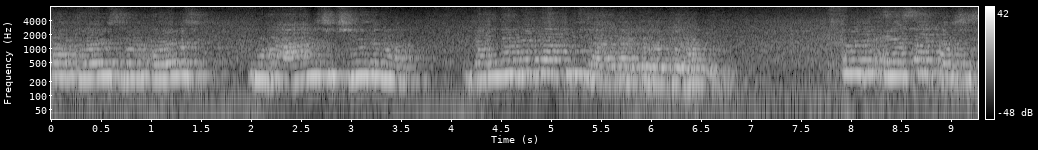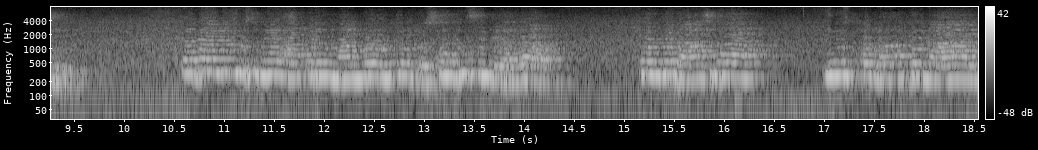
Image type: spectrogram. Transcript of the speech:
ਪਰ ਉਸ ਦਿਨ ਉਸ ਮਹਾਨ ਸ਼ਖਸੀਅਤ ਨੂੰ ਗਾਇਆਂ ਦੇ ਕੱਖ ਵੀ ਯਾਦ ਕਰਕੇ ਰੋਂਦੇ ਹੋਣਗੇ ਉਹ ਇੱਕ ਐਸਾ ਪੁਰਸ਼ ਸੀ ਕਦੇ ਵੀ ਉਸਨੇ ਆਪਣੇ ਮਨ ਦੇ ਉੱਤੇ ਗੁੱਸਾ ਨਹੀਂ ਸੀ ਲਿਆਂਦਾ ਕਿਉਂਕਿ ਦਾਸ ਦਾ ਇਸ ਪ੍ਰਭਾਵ ਦੇ ਨਾਲ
